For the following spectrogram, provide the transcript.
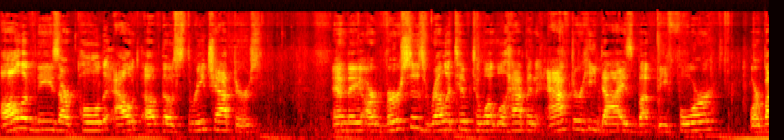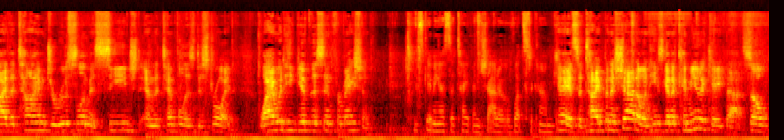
All of these are pulled out of those three chapters and they are verses relative to what will happen after he dies, but before or by the time Jerusalem is sieged and the temple is destroyed. Why would he give this information? He's giving us a type and shadow of what's to come. Okay, it's a type and a shadow, and he's going to communicate that. So,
